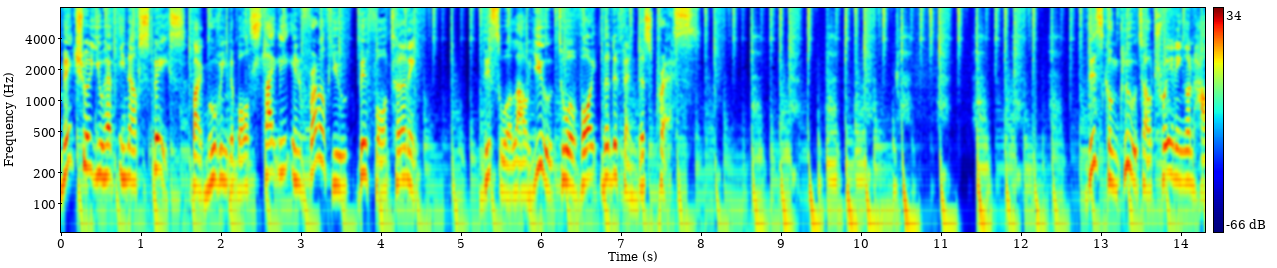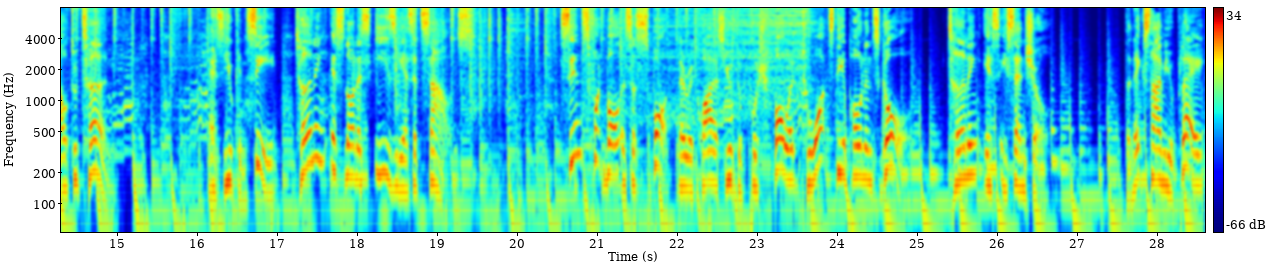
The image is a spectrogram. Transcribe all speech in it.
Make sure you have enough space by moving the ball slightly in front of you before turning. This will allow you to avoid the defender's press. This concludes our training on how to turn. As you can see, turning is not as easy as it sounds. Since football is a sport that requires you to push forward towards the opponent's goal, turning is essential. The next time you play,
